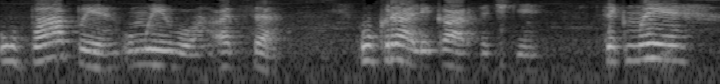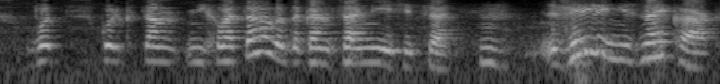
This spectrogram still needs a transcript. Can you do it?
у папы, у моего отца, украли карточки. Так мы вот сколько там не хватало до конца месяца, жили не знаю как,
